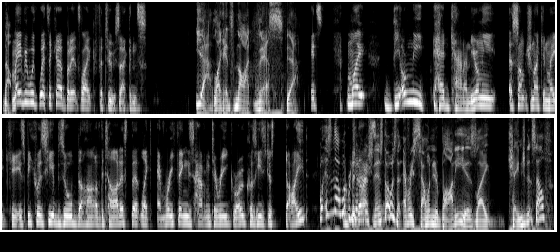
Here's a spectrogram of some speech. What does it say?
No. Maybe with Whittaker, but it's like for two seconds. Yeah, like it's not this. Yeah. It's my the only head canon, the only assumption I can make here is because he absorbed the heart of the TARDIS that like everything's having to regrow because he's just died. Well, isn't that what But regeneration is though? Is that every cell in your body is like changing itself?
